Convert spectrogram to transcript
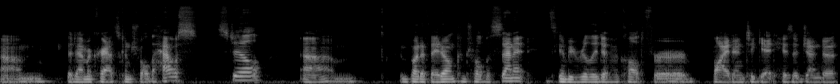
Um, the Democrats control the House still, um, but if they don't control the Senate, it's going to be really difficult for Biden to get his agenda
